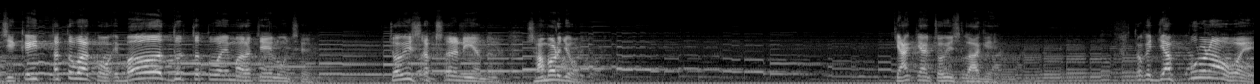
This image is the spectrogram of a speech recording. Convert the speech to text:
જે કંઈ તત્વ કહો એ બધું તત્વ એમાં રચેલું છે. ચોવીસ અક્ષરની અંદર. સાંભળજો. ક્યાં ક્યાં ચોવીસ લાગે? તો કે જ્યાં પૂર્ણ હોય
